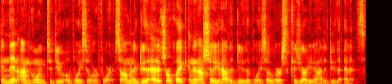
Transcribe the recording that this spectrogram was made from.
and then I'm going to do a voiceover for it. So I'm going to do the edits real quick and then I'll show you how to do the voiceovers because you already know how to do the edits.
